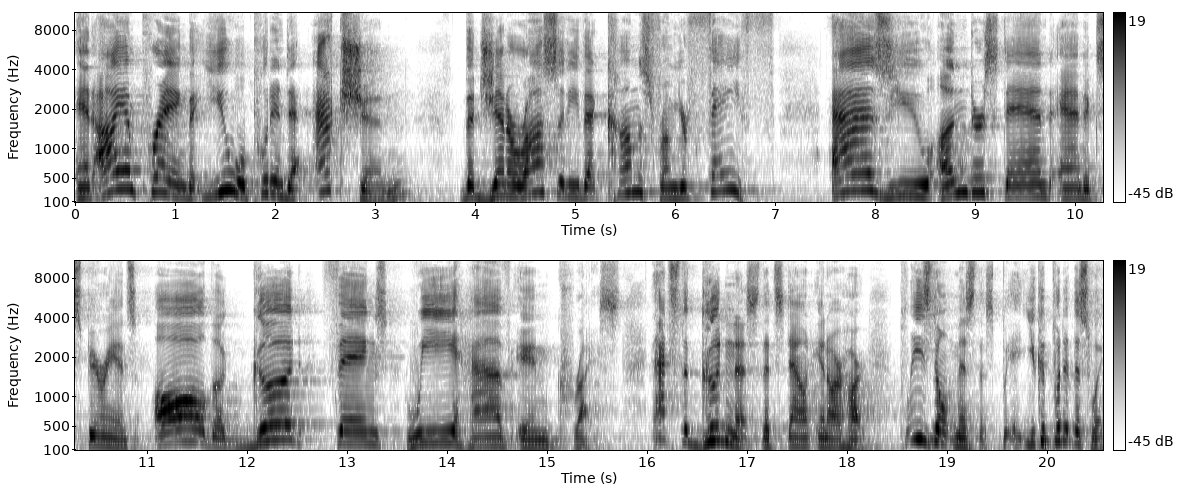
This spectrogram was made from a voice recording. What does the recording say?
And I am praying that you will put into action the generosity that comes from your faith as you understand and experience all the good things we have in Christ. That's the goodness that's down in our heart. Please don't miss this. You could put it this way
